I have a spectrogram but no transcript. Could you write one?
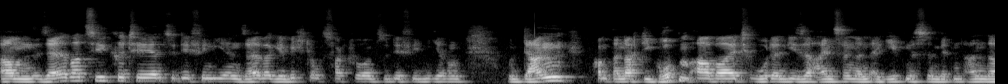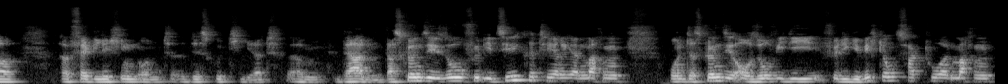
ähm, selber Zielkriterien zu definieren, selber Gewichtungsfaktoren zu definieren. Und dann kommt danach die Gruppenarbeit, wo dann diese einzelnen Ergebnisse miteinander äh, verglichen und äh, diskutiert ähm, werden. Das können Sie so für die Zielkriterien machen und das können Sie auch so wie die für die Gewichtungsfaktoren machen.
